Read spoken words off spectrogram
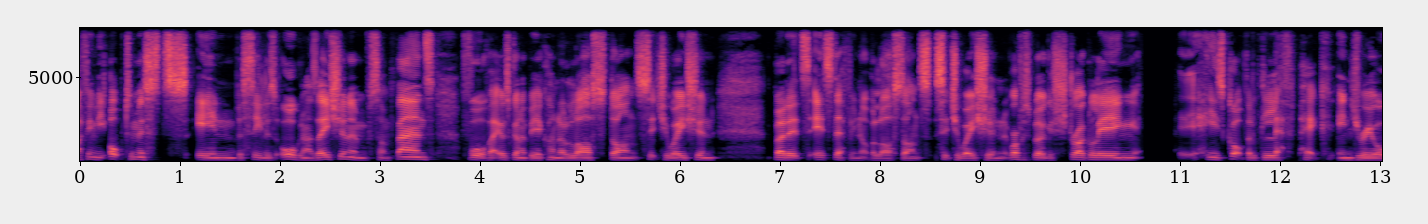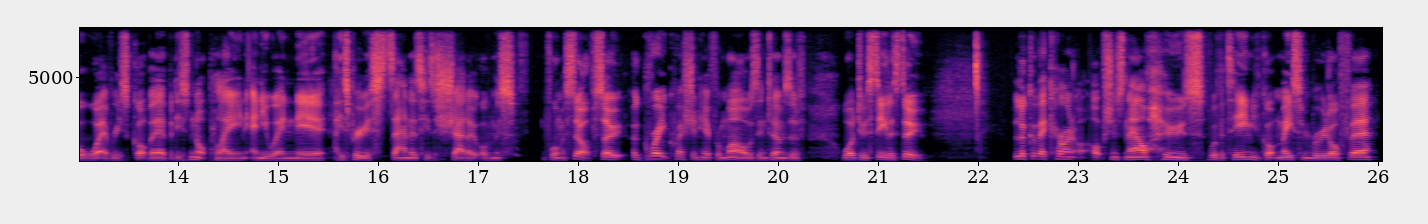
I think the optimists in the Steelers organization and some fans thought that it was going to be a kind of last dance situation, but it's it's definitely not the last dance situation. Roethlisberger's struggling. He's got the left pec injury or whatever he's got there, but he's not playing anywhere near his previous standards. He's a shadow of his former self. So a great question here from Miles in terms of what do Steelers do? Look at their current options now. Who's with a team? You've got Mason Rudolph there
